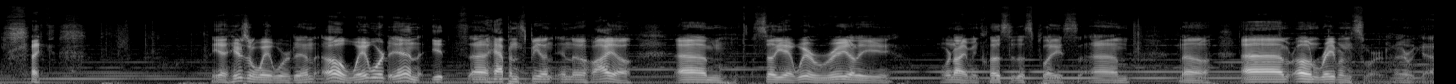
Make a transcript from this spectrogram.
like, yeah, here's a Wayward Inn. Oh, Wayward Inn. It uh, happens to be in, in Ohio. Um, so yeah, we're really, we're not even close to this place. Um, no. Um, oh, Ravensword. There we go.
